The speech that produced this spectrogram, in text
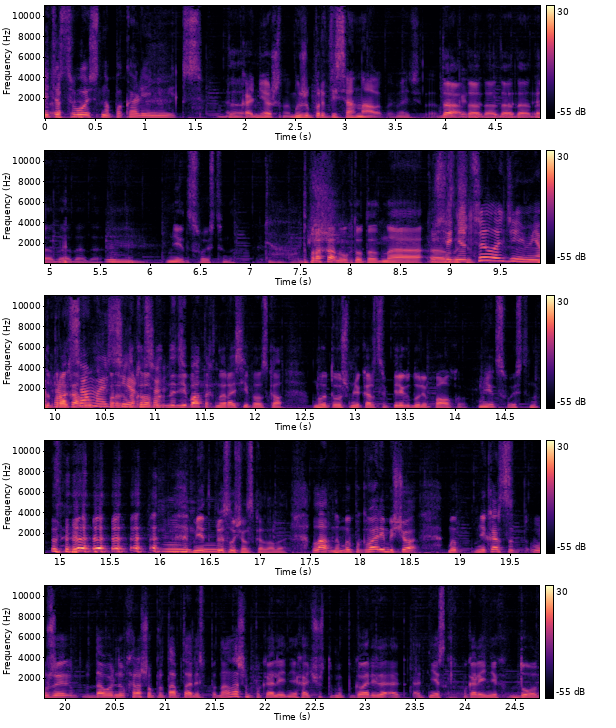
Это свойственно поколению X. да. Конечно. Мы же профессионалы, понимаете? Да, да, да, да, да, да, да, да, да. Мне это свойственно. Да. Проханову кто-то на... Ты э, Сегодня значит, целый день меня прям Проханову- самое про- сердце. кто-то на дебатах на России потом сказал, ну это уж, мне кажется, перегнули палку. Мне это свойственно. Мне это при случае он сказал, да. Ладно, мы поговорим еще. Мы, мне кажется, уже довольно хорошо протоптались на нашем поколении. Я хочу, чтобы мы поговорили от, нескольких поколениях до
